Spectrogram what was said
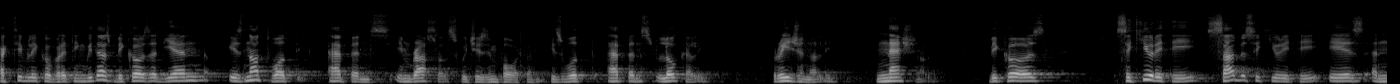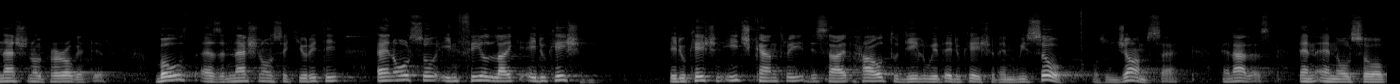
actively cooperating with us because at the end is not what happens in Brussels, which is important, is what happens locally, regionally, nationally. Because security, cybersecurity is a national prerogative, both as a national security and also in field like education. Education, each country decide how to deal with education. And we saw, also John said, and others, and, and also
